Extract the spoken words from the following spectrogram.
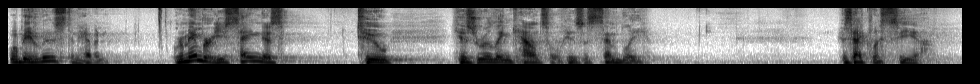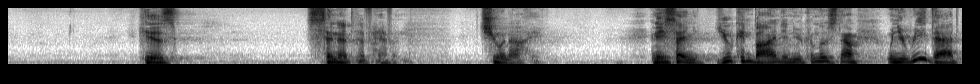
will be loosed in heaven. Remember, he's saying this to his ruling council, his assembly, his ecclesia, his senate of heaven. It's you and I. And he's saying, you can bind and you can loose. Now, when you read that,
